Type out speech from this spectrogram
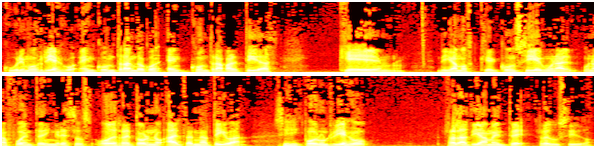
cubrimos riesgo encontrando con- en contrapartidas que, digamos, que consiguen una, una fuente de ingresos o de retorno alternativa Sí. por un riesgo relativamente reducido.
